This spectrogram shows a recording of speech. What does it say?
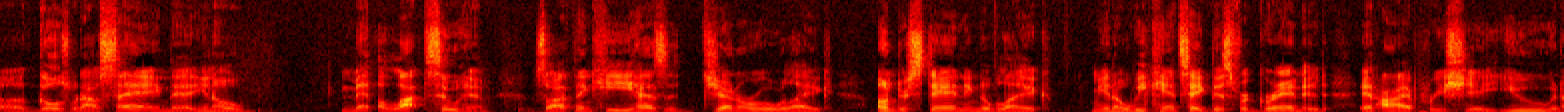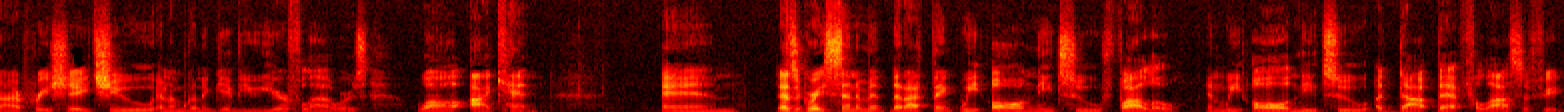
uh, goes without saying that you know meant a lot to him. So I think he has a general like understanding of like you know we can't take this for granted and I appreciate you and I appreciate you and I'm going to give you your flowers while I can. And that's a great sentiment that I think we all need to follow and we all need to adopt that philosophy.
